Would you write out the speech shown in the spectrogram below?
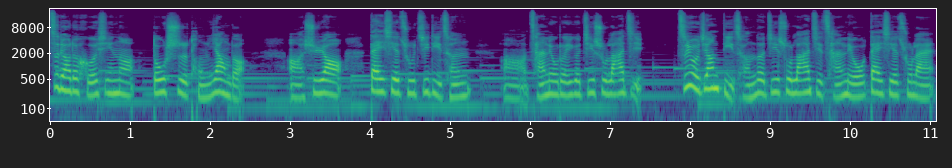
治疗的核心呢都是同样的。啊，需要代谢出基底层啊残留的一个激素垃圾，只有将底层的激素垃圾残留代谢出来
